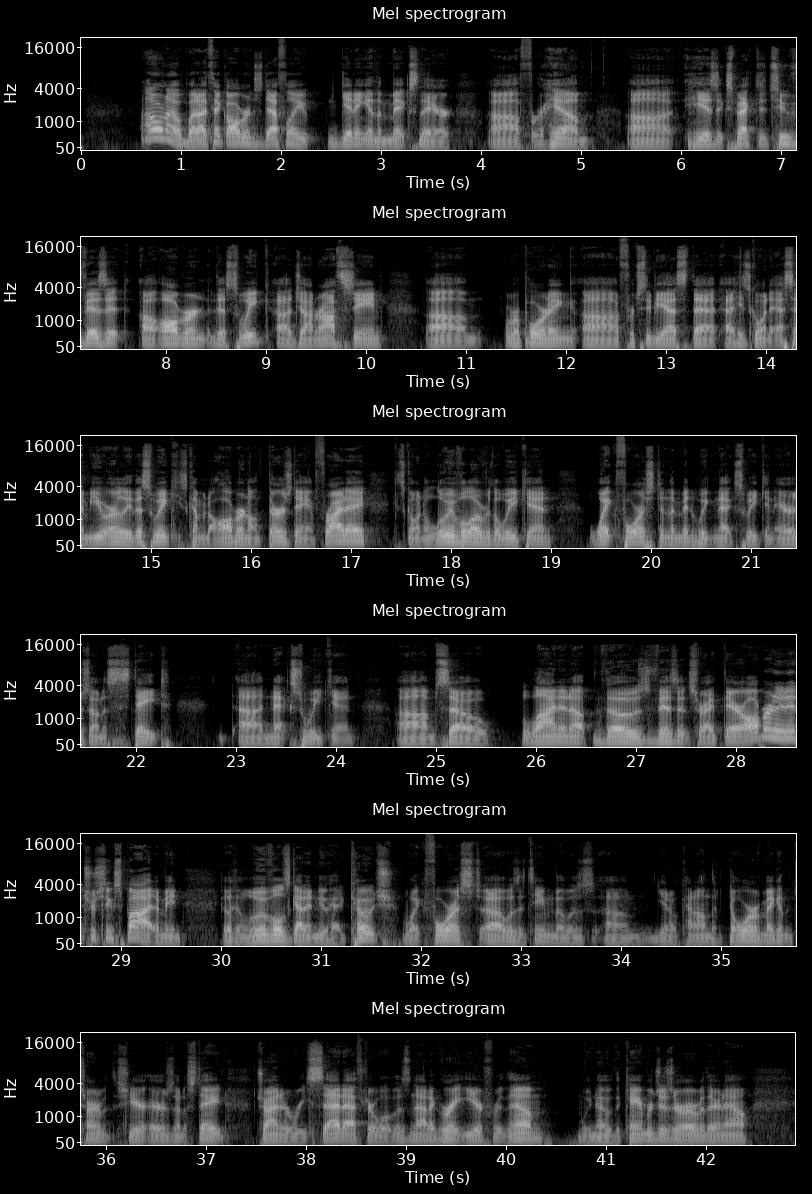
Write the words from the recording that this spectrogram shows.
I don't know, but I think Auburn's definitely getting in the mix there uh, for him. Uh, he is expected to visit uh, Auburn this week. Uh, Jon Rothstein um, reporting uh, for CBS that uh, he's going to SMU early this week. He's coming to Auburn on Thursday and Friday. He's going to Louisville over the weekend. Wake Forest in the midweek next week, and Arizona State next weekend. Um, so lining up those visits right there. Auburn an interesting spot. I mean, you look at Louisville's got a new head coach. Wake Forest uh, was a team that was, um, you know, kind of on the door of making the tournament this year. Arizona State trying to reset after what was not a great year for them. We know the Cambridges are over there now,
